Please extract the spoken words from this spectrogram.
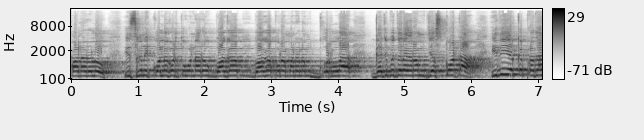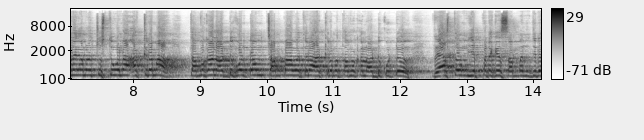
కోనరులో ఇసుకని కొల్లగొడుతూ ఉన్నారు. భోగా భోగాపురం మండలం గొర్ల గజపతి నగరం జస్కోట. ఇది యొక్క ప్రధానంగా మనం చూస్తూ ఉన్న అక్రమ తవ్వకాలు అడ్డుకుంటాం. చంపావతిలో అక్రమ తవ్వకాలు అడ్డుకుంటూ వేస్తాం. ఇప్పటికే సంబంధించిన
